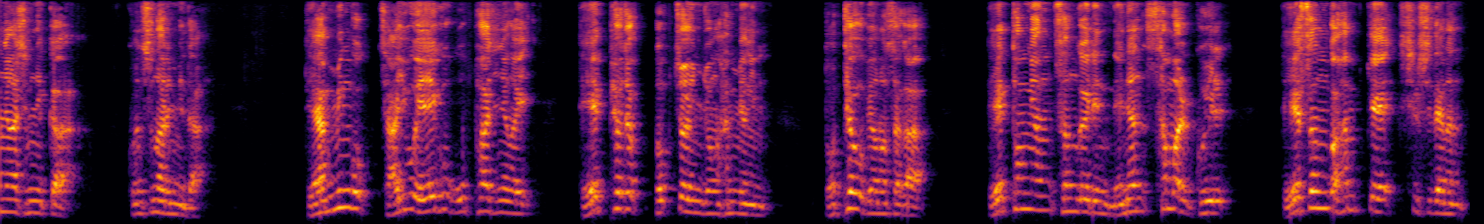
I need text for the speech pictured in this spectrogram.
안녕하십니까 권순환입니다. 대한민국 자유애국 우파 진영의 대표적 법조인 중 한 명인 도태우 변호사가 대통령 선거일인 내년 3월 9일 대선과 함께 실시되는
